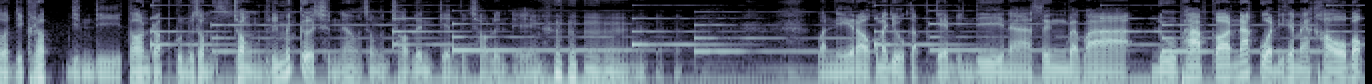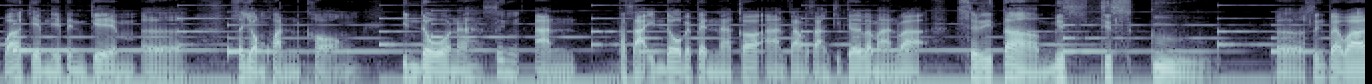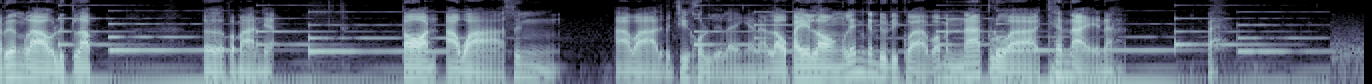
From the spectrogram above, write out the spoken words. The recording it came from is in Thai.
สวัสดีครับ ยินดีต้อนรับคุณผู้ชมช่อง Dreammaker Channel ช่องอื่นชอบเล่นเกมแต่ชอบเล่นเอง วันนี้เราก็มาอยู่กับเกมอินดี้นะ ซึ่งแบบว่าดูภาพก็น่ากลัวดีใช่ไหมเขาบอกว่าเกมนี้เป็นเกมเอ่อสยองขวัญของอินโดนะ ซึ่งอ่านภาษาอินโดไม่เป็นนะ ก็อ่านตามภาษาอังกฤษก็ประมาณว่า Serita Mystisku เออซึ่งแปลว่าเรื่องราวลึกลับ เออประมาณเนี้ยตอนอาวาซึ่งอาวาจะเป็นชื่อคนหรืออะไรอย่างเงี้ยนะเราไปลองเล่นกันดูดีกว่า ว่ามันน่ากลัวแค่ไหนนะไป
